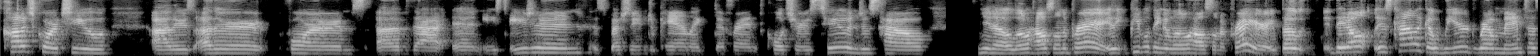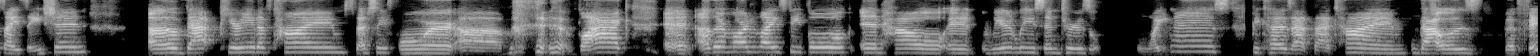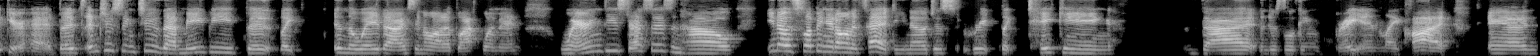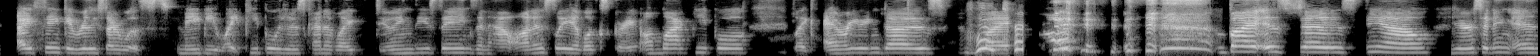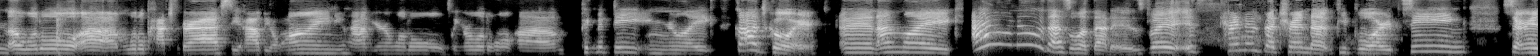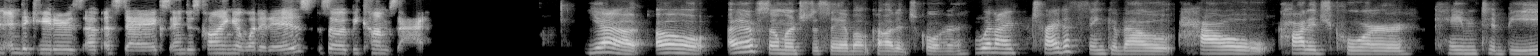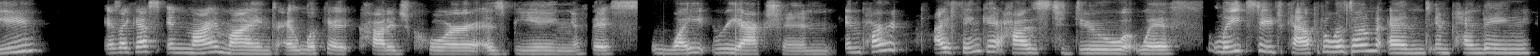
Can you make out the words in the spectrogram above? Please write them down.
cottage core too. Uh, there's other forms of that in East Asian, especially in Japan, like different cultures too, and just how you know, Little House on the Prairie. Like, people think of Little House on the Prairie, but they don't. It's kind of like a weird romanticization of that period of time, especially for um, Black and other marginalized people, and how it weirdly centers whiteness because at that time that was the figurehead. But it's interesting too that maybe the like in the way that I've seen a lot of black women wearing these dresses and how you know it's flipping it on its head. You know, just re- like taking that and just looking great and like hot. And I think it really started with maybe white people just kind of like doing these things and how honestly it looks great on black people. Like everything does. But but it's just you know you're sitting in a little um, little patch of grass you have your wine you have your little your little um, picnic date and you're like cottagecore and i'm like i don't know that's what that is but it's kind of that trend that people are seeing certain indicators of aesthetics and just calling it what it is so it becomes that. Yeah. Oh I have so much to say about cottage core. When I try to think about how cottage core came to be, is I guess in my mind, I look at cottage core as being this white reaction. In part, I think it has to do with late stage capitalism and impending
